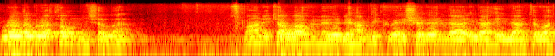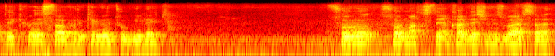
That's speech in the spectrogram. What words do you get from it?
Burada bırakalım inşallah. Subhaneke Allahümme ve bihamdik ve eşhedü en la ilahe illa ente vahdek ve estağfurüke ve tuğbi ilek. Soru sormak isteyen kardeşimiz varsa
